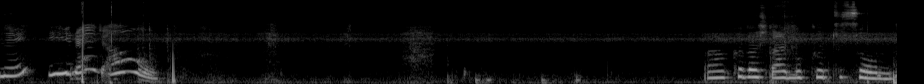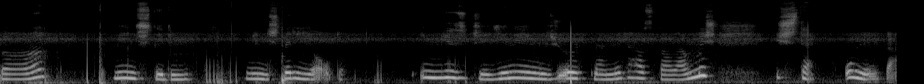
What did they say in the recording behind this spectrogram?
Ne? İğrenç. Au. Arkadaşlar bu kötü sonda minişlerin minişler iyi oldu. İngilizce, yeni İngilizce öğretmenleri hastalanmış. İşte o yüzden.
